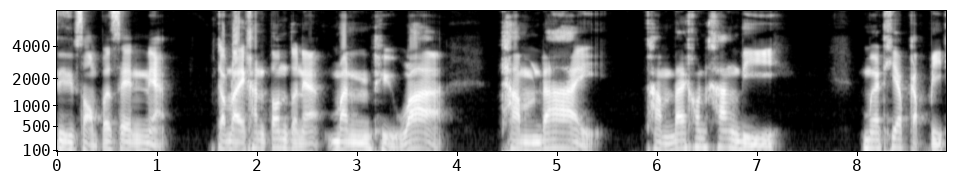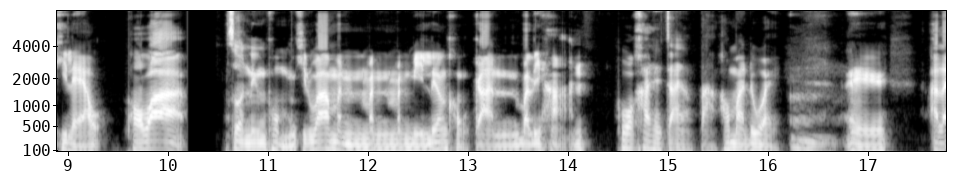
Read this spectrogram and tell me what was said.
42เปอร์เซ็นต์เนี่ยกำไรขั้นต้นตัวเนี้ย มันถือว่าทำได้ทำได้ค่อนข้างดี เมื่อเทียบกับปีที่แล้ว เพราะว่าส่วนหนึ่งผมคิดว่ามันมันมันมีเรื่องของการบริหาร พวกค่าใช้จ่ายต่างๆ เข้ามาด้วยอืมเอออะไร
